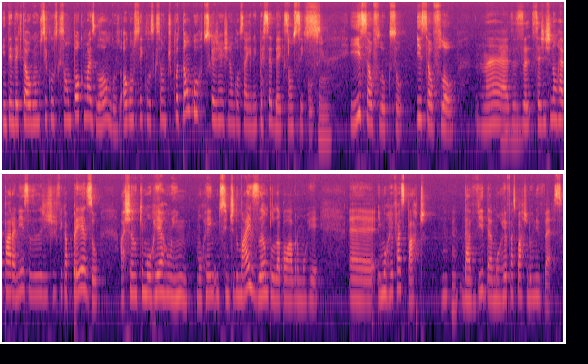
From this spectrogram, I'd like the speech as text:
Entender que tem alguns ciclos que são um pouco mais longos, alguns ciclos que são tipo tão curtos que a gente não consegue nem perceber que são ciclos. Sim. E isso é o fluxo, isso é o flow. Né? Às vezes, se a gente não repara nisso, às vezes a gente fica preso achando que morrer é ruim, morrer no sentido mais amplo da palavra morrer. É, e morrer faz parte Uhum. da vida, morrer faz parte do universo.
